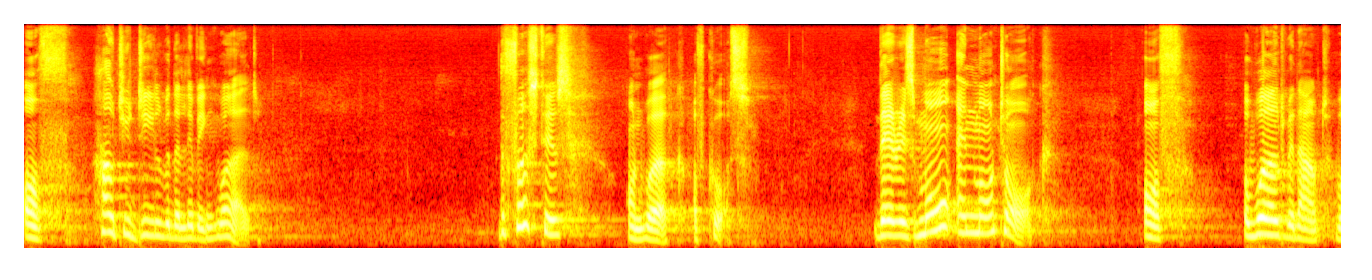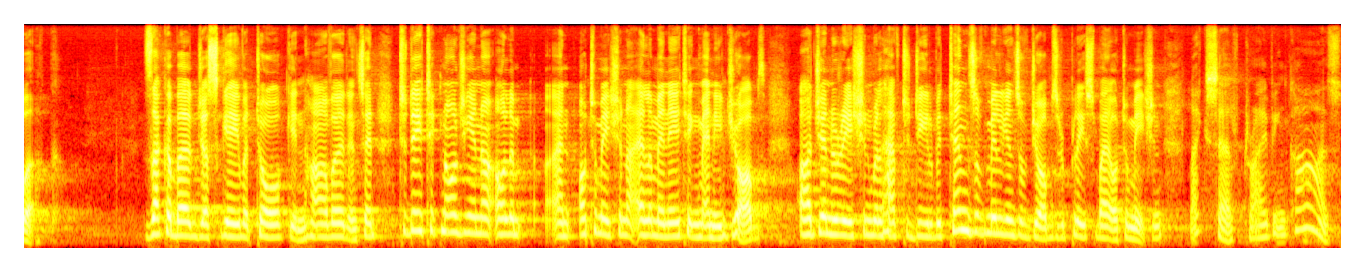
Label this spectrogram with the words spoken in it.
of how to deal with a living world. The first is on work, of course. There is more and more talk of a world without work. Zuckerberg just gave a talk in Harvard and said, today technology and, and, automation are eliminating many jobs. Our generation will have to deal with tens of millions of jobs replaced by automation, like self-driving cars.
